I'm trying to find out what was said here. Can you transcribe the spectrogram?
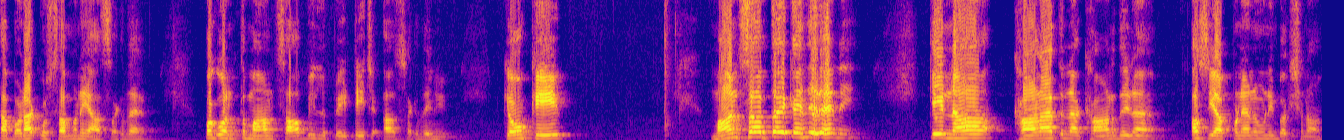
ਤਾਂ ਬੜਾ ਕੁਝ ਸਾਹਮਣੇ ਆ ਸਕਦਾ ਹੈ। ਭਗਵੰਤ ਮਾਨ ਸਾਹਿਬ ਵੀ ਲਪੇਟੇ 'ਚ ਆ ਸਕਦੇ ਨੇ, ਕਿਉਂਕਿ ਮਾਨ ਸਾਹਿਬ ਤਾਂ ਇਹ ਕਹਿੰਦੇ ਰਹੇ ਨੇ ਕਿ ਨਾ ਖਾਣਾ ਤੇ ਨਾ ਖਾਣ ਦੇਣਾ, ਅਸੀਂ ਆਪਣਿਆਂ ਨੂੰ ਵੀ ਨਹੀਂ ਬਖਸ਼ਣਾ।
